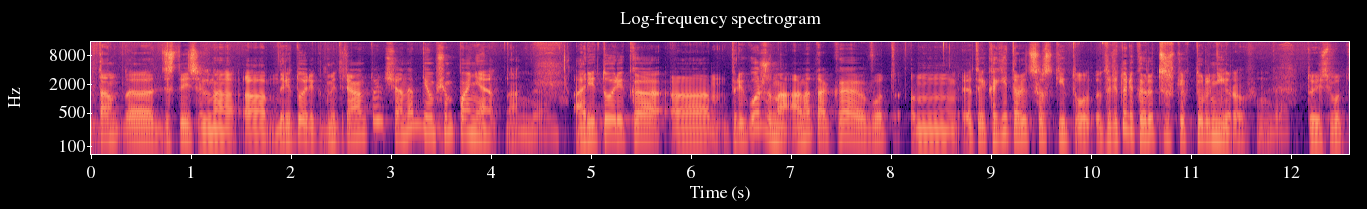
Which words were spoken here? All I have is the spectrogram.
там э, действительно э, риторика Дмитрия Анатольевича, она мне, в общем, понятна. А риторика э, Пригожина, она такая вот... Это какие-то рыцарские... Это риторика рыцарских турниров. То есть вот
